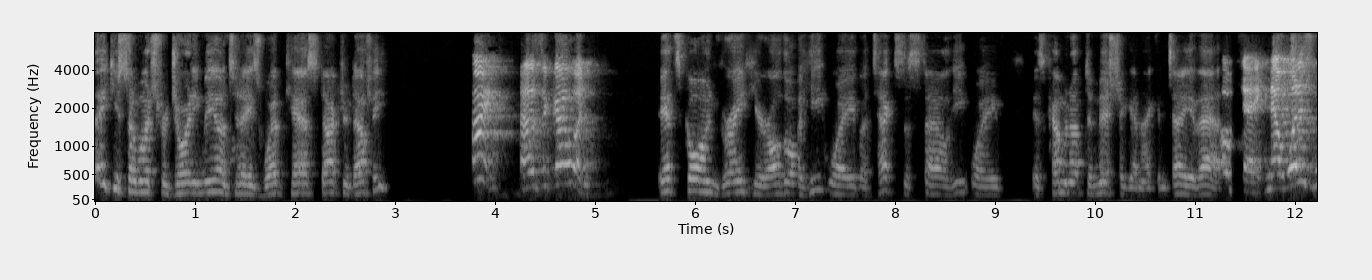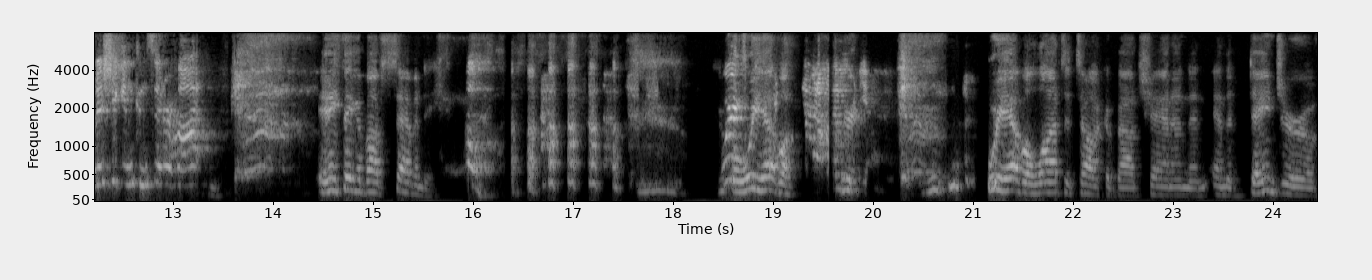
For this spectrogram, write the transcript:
Thank you so much for joining me on today's webcast, Dr. Duffy. Hi, how's it going? It's going great here, although a heat wave, a Texas style heat wave, is coming up to Michigan, I can tell you that. Okay, now what does Michigan consider hot? Anything above 70. Oh. well, we have a we have a lot to talk about, Shannon, and, and the danger of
